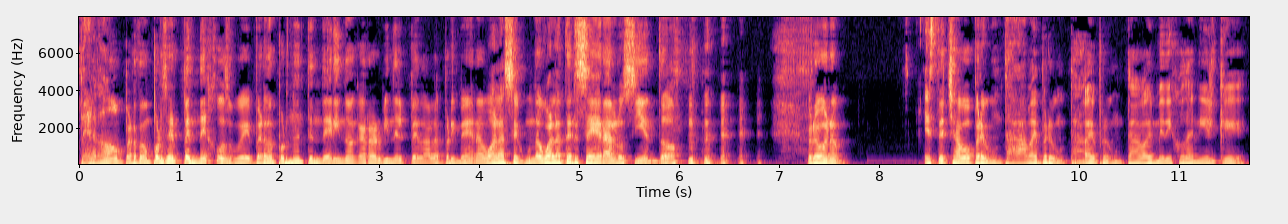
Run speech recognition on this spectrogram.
Perdón, perdón por ser pendejos, güey. Perdón por no entender y no agarrar bien el pedo a la primera o a la segunda o a la tercera, lo siento. Pero bueno, este chavo preguntaba y preguntaba y preguntaba y me dijo Daniel que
